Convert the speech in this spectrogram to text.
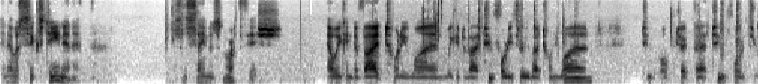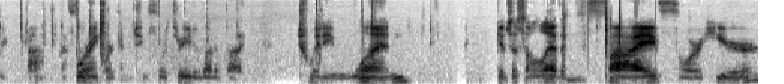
and there was 16 in it. It's the same as Northfish. Now we can divide 21. We can divide 243 by 21. Two, oh, check that. 243. Ah, my 4 ain't working. 243 divided by 21 gives us 11.5 for here.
